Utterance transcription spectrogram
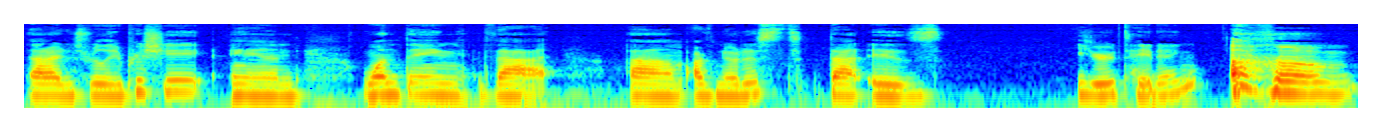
that I just really appreciate, and one thing that um, I've noticed that is irritating. Um,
